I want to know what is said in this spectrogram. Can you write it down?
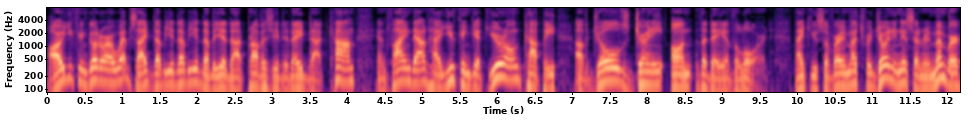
Or you can go to our website, www.prophecytoday.com and find out how you can get your own copy of Joel's Journey on the Day of the Lord. Thank you so very much for joining us, and remember,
